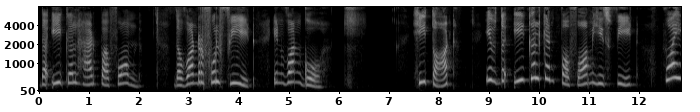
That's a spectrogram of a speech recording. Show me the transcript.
the eagle had performed the wonderful feat in one go. He thought, if the eagle can perform his feat, why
